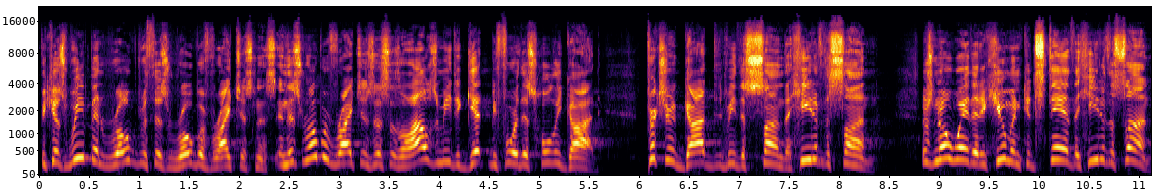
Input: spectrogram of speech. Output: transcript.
Because we've been robed with this robe of righteousness. And this robe of righteousness allows me to get before this holy God. Picture God to be the sun, the heat of the sun. There's no way that a human could stand the heat of the sun.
